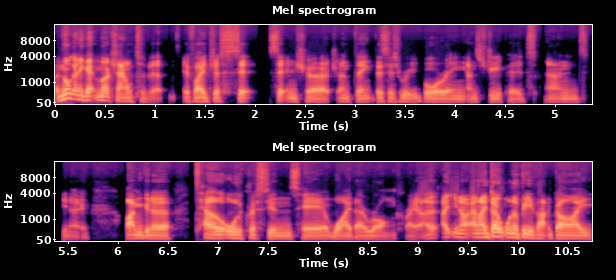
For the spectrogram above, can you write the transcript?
I'm not going to get much out of it if I just sit sit in church and think this is really boring and stupid, and you know, I'm going to tell all the Christians here why they're wrong, right? I, I, you know, and I don't want to be that guy.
